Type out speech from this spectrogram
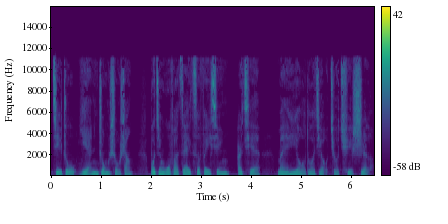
脊柱严重受伤，不仅无法再次飞行，而且没有多久就去世了。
